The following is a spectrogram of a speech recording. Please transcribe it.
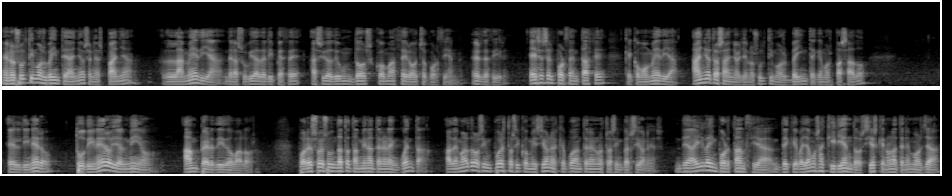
En los últimos 20 años en España la media de la subida del IPC ha sido de un 2,08%. Es decir, ese es el porcentaje que como media, año tras año y en los últimos 20 que hemos pasado, el dinero, tu dinero y el mío, han perdido valor. Por eso es un dato también a tener en cuenta, además de los impuestos y comisiones que puedan tener nuestras inversiones. De ahí la importancia de que vayamos adquiriendo, si es que no la tenemos ya,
